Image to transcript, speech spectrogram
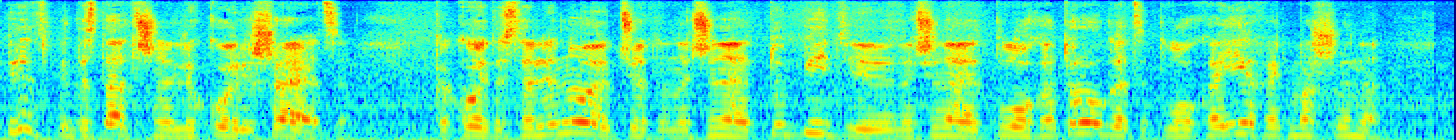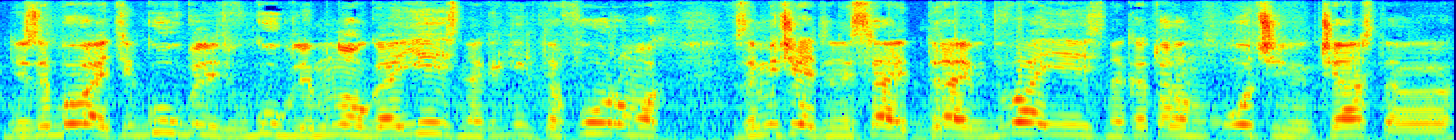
В принципе, достаточно легко решается. Какой-то соленоид что-то начинает тупить, и начинает плохо трогаться, плохо ехать машина. Не забывайте гуглить, в гугле много есть, на каких-то форумах. Замечательный сайт Drive 2 есть, на котором очень часто, э,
